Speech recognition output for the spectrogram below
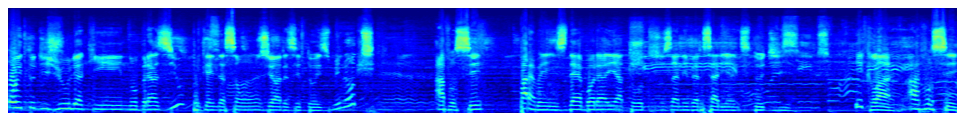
8 de julho aqui no Brasil, porque ainda são 11 horas e 2 minutos. A você, parabéns, Débora, e a todos os aniversariantes do dia. E claro, a você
